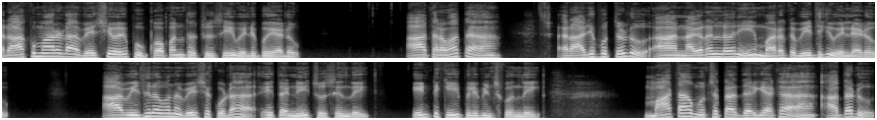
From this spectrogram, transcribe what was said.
రాకుమారుడు ఆ వేశ్యవైపు కోపంతో చూసి వెళ్ళిపోయాడు. ఆ తర్వాత రాజపుత్రుడు ఆ నగరంలోని మరొక వీధికి వెళ్ళాడు. ఆ వీధిలో ఉన్న వేశ్య కూడా ఇతన్ని చూసింది. ఇంటికి పిలిపించుకుంది. మాట ముచ్చట జరిగాక అతడు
